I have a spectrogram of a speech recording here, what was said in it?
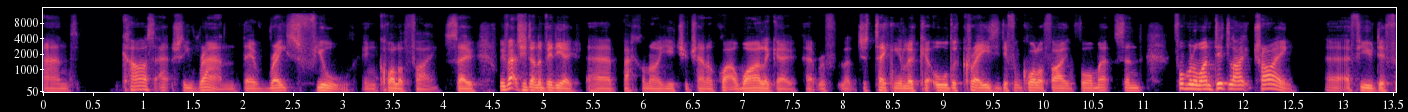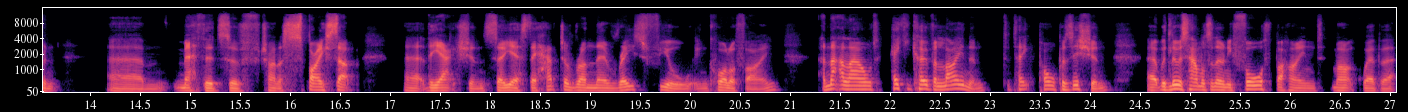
And cars actually ran their race fuel in qualifying. So we've actually done a video uh, back on our YouTube channel quite a while ago, ref- just taking a look at all the crazy different qualifying formats. And Formula One did like trying uh, a few different um, methods of trying to spice up uh, the action. So yes, they had to run their race fuel in qualifying. And that allowed Heikki Kovalainen to take pole position, uh, with Lewis Hamilton only fourth behind Mark Webber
